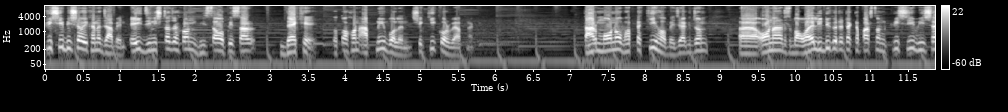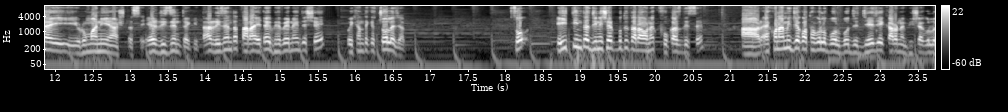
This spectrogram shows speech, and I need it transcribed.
কৃষি ভিসা এখানে যাবেন। এই জিনিসটা যখন ভিসা অফিসার দেখে, তো তখন আপনিই বলেন সে কি করবে আপনাকে। তার মনোভাবটা কি হবে যে একজন অনার্স বা ওয়েল এডুকেটেড একটা পার্সন কৃষি ভিসায় রোমানিয়া আসতেছে, এর রিজনটা কি? তার রিজনটা তারা এটাই ভেবে নেয় যে সে ওইখান থেকে চলে যাবে। সো এই তিনটা জিনিসের প্রতি তারা অনেক ফোকাস দিছে। আর এখন আমি যে কথাগুলো বলব যে যে যে কারণে ভিসাগুলো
